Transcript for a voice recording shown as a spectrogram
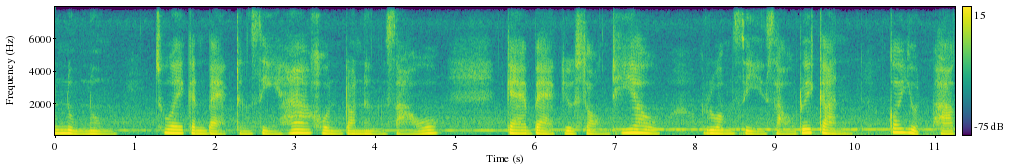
นหนุ่มๆ ช่วยกันแบกถึงสี่ห้าคนต่อหนึ่งเสา แกแบกอยู่สองเที่ยว รวมสี่เสาด้วยกัน ก็หยุดพัก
